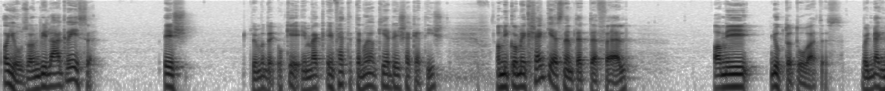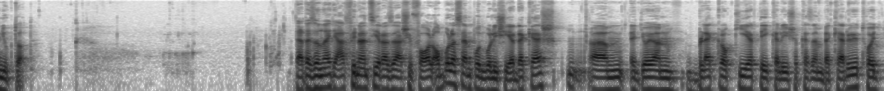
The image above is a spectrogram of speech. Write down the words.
a józan világ része. És mondani, oké, okay, én, meg, én feltettem olyan kérdéseket is, amikor még senki ezt nem tette fel, ami nyugtatóvá tesz, vagy megnyugtat. Tehát ez a nagy átfinanszírozási fal abból a szempontból is érdekes, um, egy olyan BlackRock kiértékelés a kezembe került, hogy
